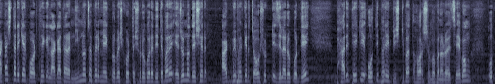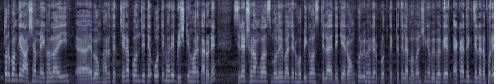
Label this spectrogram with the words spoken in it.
আঠাশ তারিখের পর থেকে লাগাতার নিম্নচাপের মেঘ প্রবেশ করতে শুরু করে দিতে পারে। এজন্য দেশের আট বিভাগের চৌষট্টি জেলার উপর দিয়েই ভারী থেকে অতি ভারী বৃষ্টিপাত হওয়ার সম্ভাবনা রয়েছে এবং উত্তরবঙ্গের আসাম, মেঘালয় এবং ভারতের চেরাপঞ্জিতে অতি ভারী বৃষ্টি হওয়ার কারণে সিলেট, সুনামগঞ্জ, মৌলভীবাজার, হবিগঞ্জ জেলা এদিকে রংপুর বিভাগের প্রত্যেকটা জেলায় ময়মনসিংহ বিভাগের একাধিক জেলার উপরে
